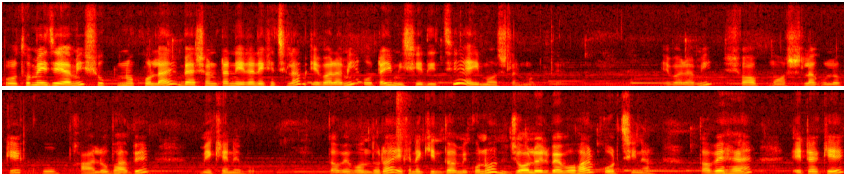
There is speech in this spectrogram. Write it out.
প্রথমেই যে আমি শুকনো খোলায় বেসনটা নেড়ে রেখেছিলাম, এবার আমি ওটাই মিশিয়ে দিচ্ছি এই মশলার মধ্যে। এবার আমি সব মশলাগুলোকে খুব ভালোভাবে মেখে নেব। তবে বন্ধুরা, এখানে কিন্তু আমি কোনো জলের ব্যবহার করছি না। তবে হ্যাঁ এটাকে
